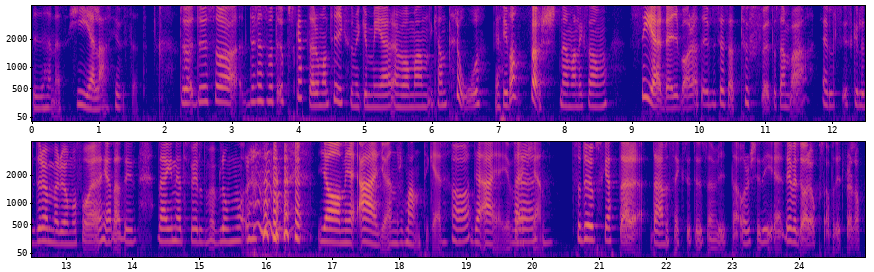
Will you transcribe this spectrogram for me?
i hennes hela huset. Du, du så, det känns som att du uppskattar romantik så mycket mer än vad man kan tro. Typ först när man liksom ser dig bara, typ. du ser så tuff ut och sen bara älsk, skulle drömmer du om att få hela din lägenhet fylld med blommor? Ja, men jag är ju en romantiker. ja. Det är jag ju verkligen. Så du uppskattar det här med 60 000 vita orkidéer? Det är väl du också har på ditt bröllop?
